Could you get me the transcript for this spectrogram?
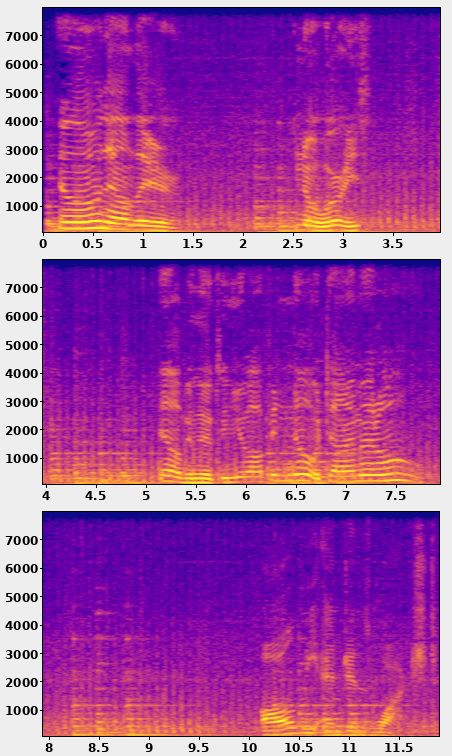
Hello down there. No worries. They'll be lifting you up in no time at all. All the engines watched.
